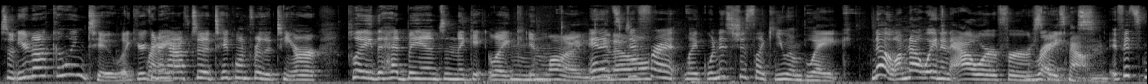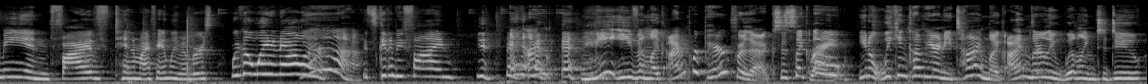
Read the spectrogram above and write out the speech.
so you're not going to. Like you're gonna have to take one for the team or play the headbands and the ga- like in mm. line. And it's know? different. Like when it's just like you and Blake. No, I'm not waiting an hour for Space Right. Mountain. If it's me and five, ten of my family members, we're gonna wait an hour. Yeah. It's gonna be fine. And I'm, me even like I'm prepared for that because it's like oh, Right. oh you know we can come here anytime like I'm literally willing to do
